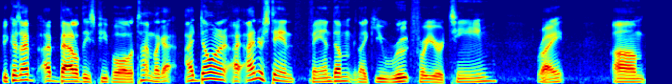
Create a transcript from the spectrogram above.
because I've, I've battled these people all the time. Like I, I don't I, understand fandom, like you root for your team, right? Um,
